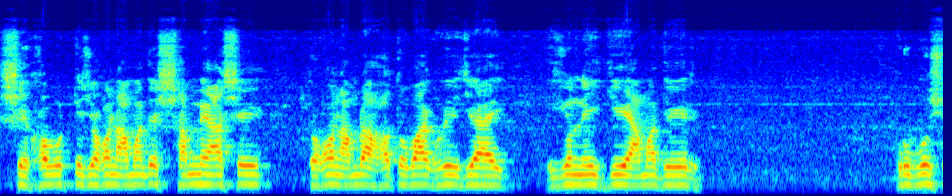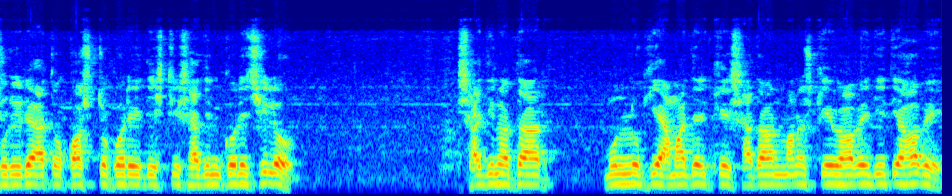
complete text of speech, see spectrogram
সে খবরটি যখন আমাদের সামনে আসে, তখন আমরা হতবাক হয়ে যাই। এই জন্যেই কি আমাদের পূর্বসূরীরা এত কষ্ট করে দেশটি স্বাধীন করেছিল? স্বাধীনতার মূল্য কি আমাদেরকে সাধারণ মানুষকে এভাবে দিতে হবে?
